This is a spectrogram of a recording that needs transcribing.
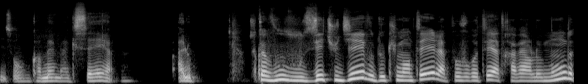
Ils ont quand même accès à l'eau. En tout cas, vous, vous étudiez, vous documentez la pauvreté à travers le monde.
